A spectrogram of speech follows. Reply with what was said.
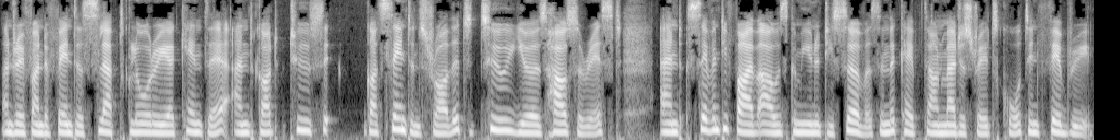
Andre van der Venter slapped Gloria Kente and got two got sentenced rather to two years house arrest and 75 hours community service in the Cape Town Magistrates Court in February.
